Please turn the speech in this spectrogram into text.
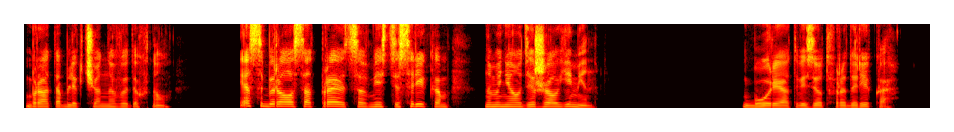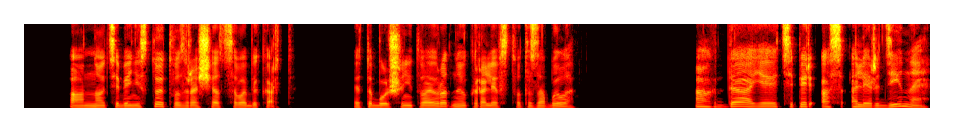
Брат облегченно выдохнул. Я собиралась отправиться вместе с Риком, но меня удержал Емин. «Буря отвезет Фредерика, «А «Но тебе не стоит возвращаться в Абикарт. Это больше не твое родное королевство, ты забыла?» «Ах да, я ведь теперь ас-аллердиная».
